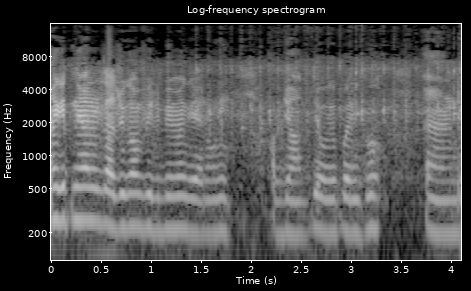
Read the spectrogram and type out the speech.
मैं कितने बार बता चुका हूँ, फिर भी मैं कह रहा हूँ आप जानते होगे परी को। एंड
